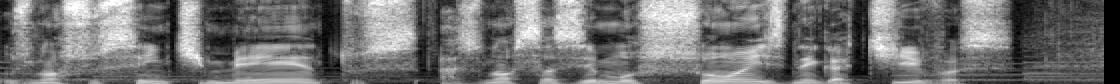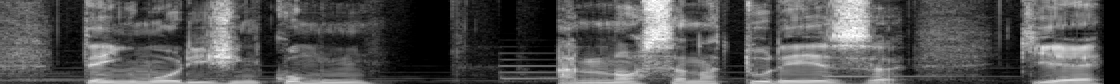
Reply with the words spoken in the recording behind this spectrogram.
os nossos sentimentos, as nossas emoções negativas têm uma origem comum, a nossa natureza, que é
